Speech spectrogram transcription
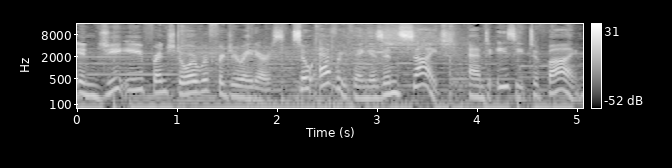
in GE French door refrigerators, so everything is in sight and easy to find.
